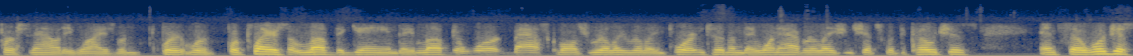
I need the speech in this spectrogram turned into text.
personality wise we're, we're, we're, we're players that love the game they love to work basketball is really really important to them they want to have relationships with the coaches and so we're just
